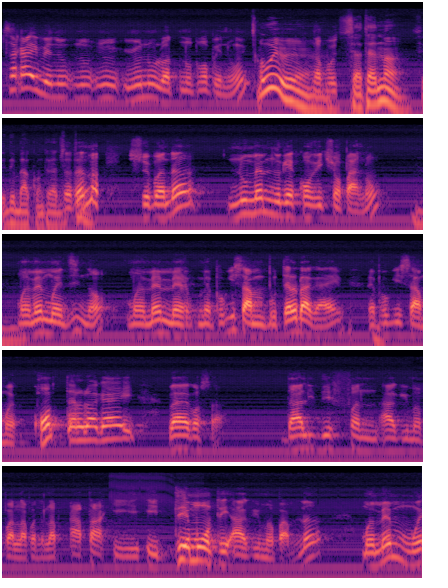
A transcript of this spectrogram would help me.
Ça qui arrive, nous, nous, nous, nous, nous, l'autre, nous tromper, nous, oui, Oui. Dans Certainement. C'est débat contradictoire. certainement. Cependant, nous-mêmes, nous avons conviction pas nous. Moi-même, moi, dis non. Moi-même, mais, mais pour qui ça me bout tel bagay, mais pour qui ça, moi, contre tel bagay, bah, comme ça. Dali défendre argument par là, pendant la attaquer et démonter argument par là. Moi-même, moi,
